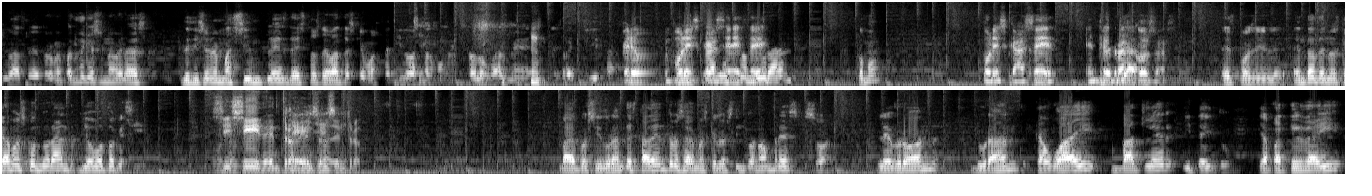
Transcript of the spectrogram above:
y Butler. Pero me parece que es una de las decisiones más simples de estos debates que hemos tenido hasta Sí. el momento, lo cual me, me tranquiliza. Pero por escasez, ¿eh? Durant. ¿Cómo? Por escasez, entre otras Ya. cosas. Es posible. Entonces, nos quedamos con Durant, yo voto que sí. sí, sí, dentro, Sí, dentro, sí, sí. dentro. Vale, pues si Durant está dentro, sabemos que los cinco nombres son LeBron, Durant, Kawhi, Butler y Tatum. Y a partir de ahí,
